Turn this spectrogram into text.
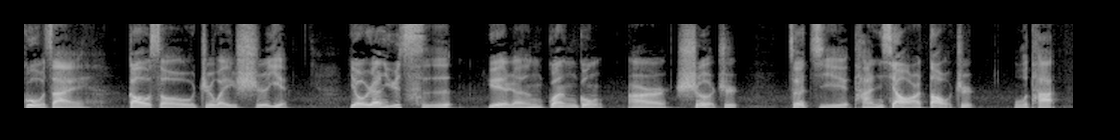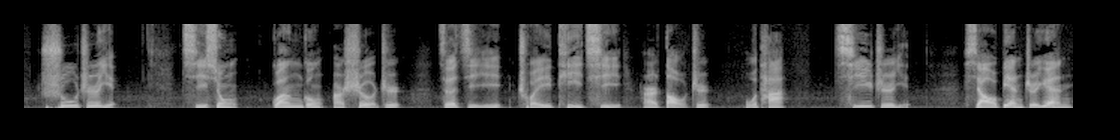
故在高叟之为师也。有人于此，越人关公而射之。’”则己谈笑而道之，无他，疏之也。其兄关公而射之，则己垂涕泣而道之，无他，妻之也。小便之怨，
